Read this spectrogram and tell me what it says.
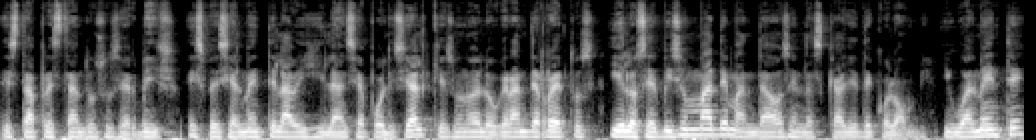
está presente prestando su servicio, especialmente la vigilancia policial, que es uno de los grandes retos y de los servicios más demandados en las calles de Colombia. Igualmente,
